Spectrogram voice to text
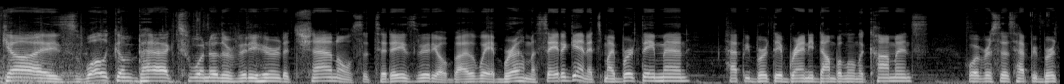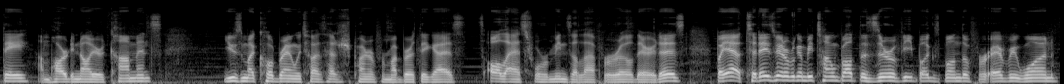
guys, welcome back to another video here on the channel. So today's video, by the way, bro, I'm gonna say it again, it's my birthday man. Happy birthday Brani down below in the comments. Whoever says happy birthday, I'm hearting all your comments. Use my code brand with Twice Hash Partner for my birthday, guys. It's all I ask for. It means a lot for real. There it is. But yeah, today's video we're gonna be talking about the zero V Bucks bundle for everyone.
